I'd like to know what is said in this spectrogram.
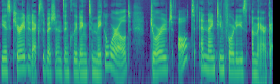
He has curated exhibitions including To Make a World, George Ault, and 1940s America.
